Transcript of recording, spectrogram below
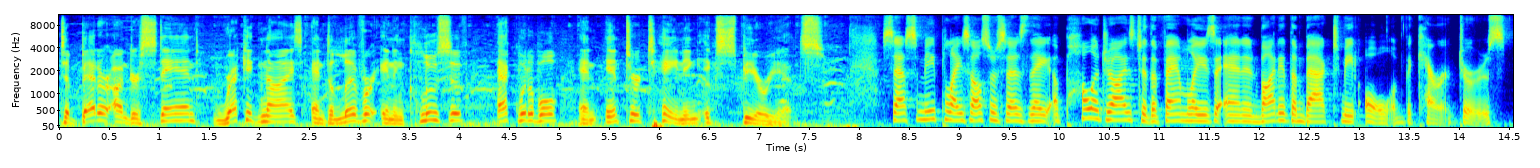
to better understand, recognize, and deliver an inclusive, equitable, and entertaining experience. Sesame Place also says they apologized to the families and invited them back to meet all of the characters.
